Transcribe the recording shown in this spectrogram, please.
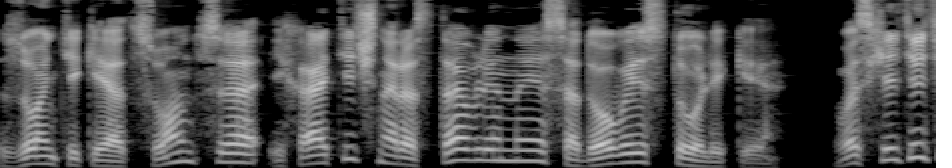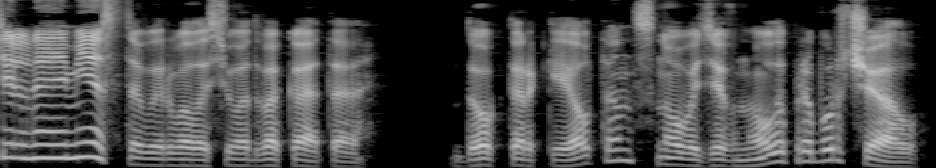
зонтики от солнца и хаотично расставленные садовые столики. «Восхитительное место!» — вырвалось у адвоката. Доктор Келтон снова зевнул и пробурчал.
